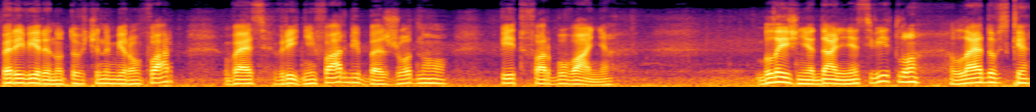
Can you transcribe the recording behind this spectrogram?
перевірено товщиноміром фарб, весь в рідній фарбі без жодного підфарбування. Ближнє дальнє світло, ледовське,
